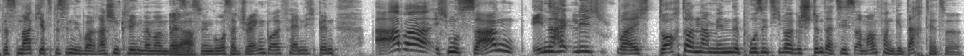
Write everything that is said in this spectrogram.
das mag jetzt ein bisschen überraschend klingen, wenn man weiß, ja. was für ein großer Dragon Ball Fan ich bin. Aber ich muss sagen, inhaltlich war ich doch dann am Ende positiver gestimmt, als ich es am Anfang gedacht hätte.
